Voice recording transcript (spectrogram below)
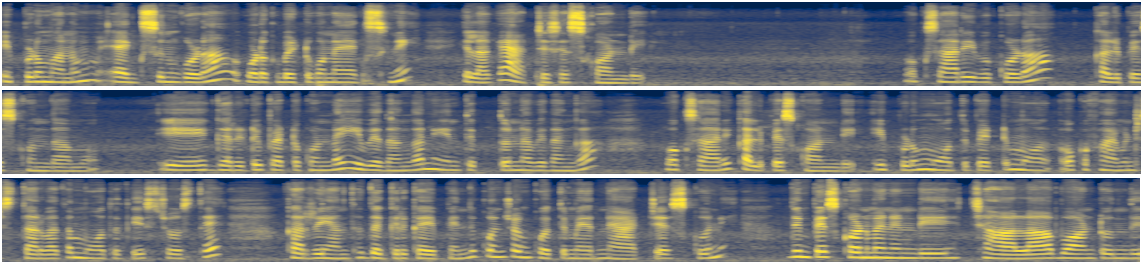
ఇప్పుడు మనం ఎగ్స్ని కూడా ఉడకబెట్టుకున్న ఎగ్స్ని ఇలాగ యాడ్ చేసేసుకోండి. ఒకసారి ఇవి కూడా కలిపేసుకుందాము. ఏ గరిటె పెట్టకుండా ఈ విధంగా నేను తిప్పుతున్న విధంగా ఒకసారి కలిపేసుకోండి. ఇప్పుడు మూత పెట్టి మూ ఒక ఫైవ్ మినిట్స్ తర్వాత మూత తీసి చూస్తే కర్రీ అంతా దగ్గరికి అయిపోయింది. కొంచెం కొత్తిమీరని యాడ్ చేసుకొని దింపేసుకోవడమేనండి చాలా బాగుంటుంది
